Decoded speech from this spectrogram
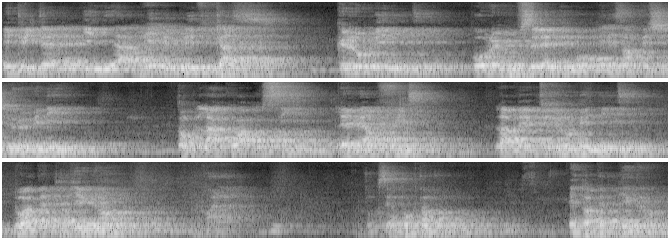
écrit-elle, il n'y a rien de plus efficace que l'eau bénite pour repousser les démons et les empêcher de revenir. Donc la croix aussi les met en fuite. La vertu de l'eau bénite doit être bien grande. Voilà. Donc c'est important pour nous. Elle doit être bien grande.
